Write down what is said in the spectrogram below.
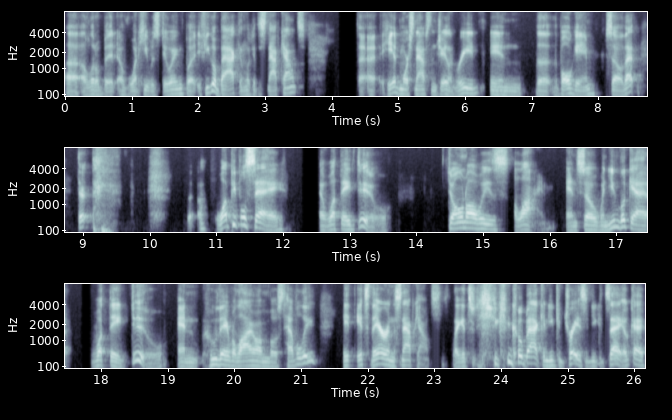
uh, a little bit of what he was doing. But if you go back and look at the snap counts, uh, he had more snaps than Jaylen Reed in the the bowl game. So that there, what people say and what they do don't always align. And so when you look at what they do and who they rely on most heavily, it, it's there in the snap counts. Like it's you can go back and you can trace and you can say, okay,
